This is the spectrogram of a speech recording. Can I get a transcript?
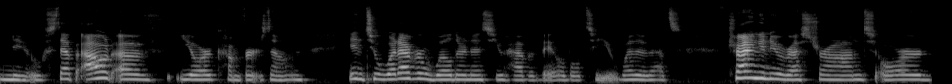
new. Step out of your comfort zone into whatever wilderness you have available to you, whether that's trying a new restaurant or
